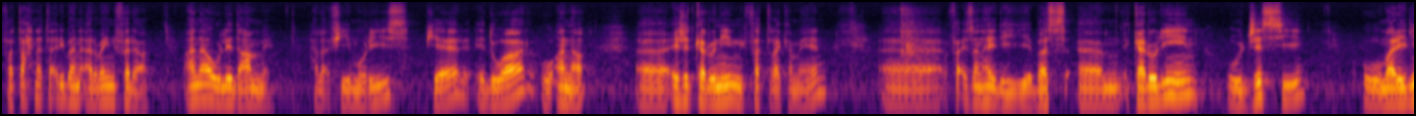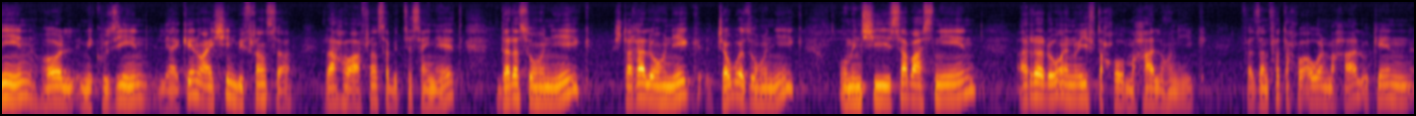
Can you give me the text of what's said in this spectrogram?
فتحنا تقريبا 40 فرع. أنا واولاد عمي. هلأ في موريس بيير إدوار وأنا. آه إجت كارولين فترة كمان. آه فاذا هيدي هي. بس كارولين وجيسي وماريلين هول mes cousines اللي كانوا عايشين بفرنسا راحوا على فرنسا بالتسعينات درسوا هنيك اشتغلوا هنيك تجوزوا هنيك ومن شي سبع سنين قرروا إنه يفتحوا محل هونيك. فإذا فتحوا أول محل وكان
